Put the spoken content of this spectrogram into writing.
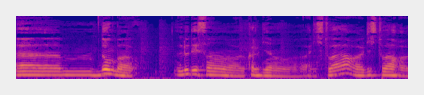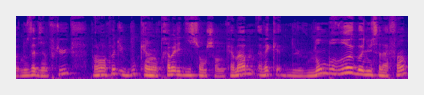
Euh, donc, bah, le dessin euh, colle bien euh, à l'histoire. L'histoire nous a bien plu. Parlons un peu du bouquin. Très belle édition de Shankama avec de nombreux bonus à la fin.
